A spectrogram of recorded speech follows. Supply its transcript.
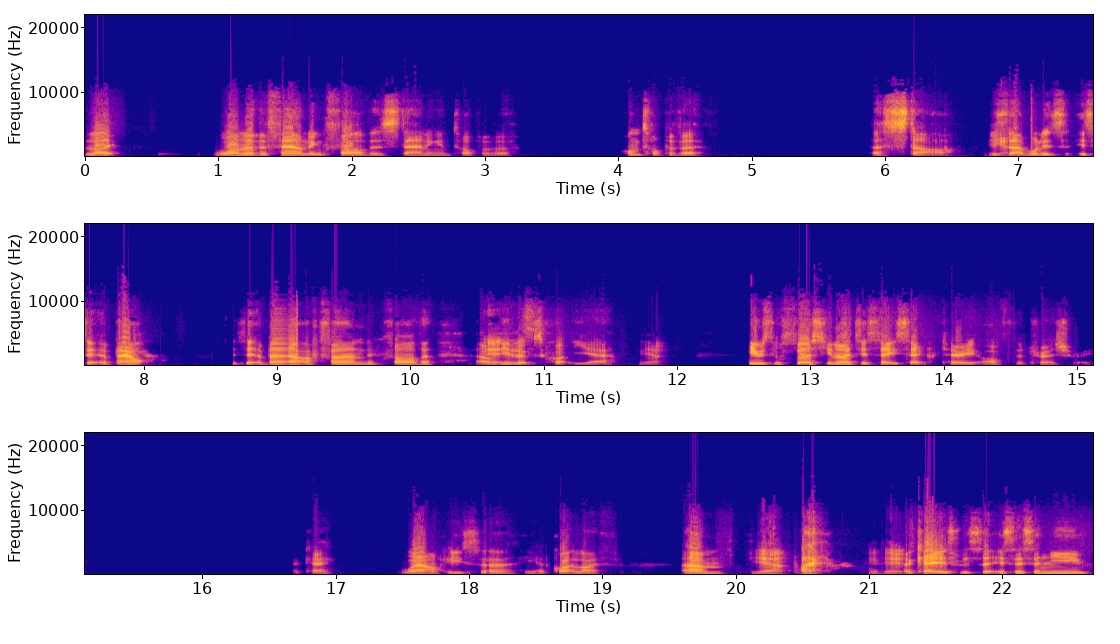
like one of the founding fathers standing on top of a on top of a a star. Is Yeah. that what it's? Is it about? Is it about a founding father? Oh, It he is. looks quite. Yeah. Yeah. He was the first United States Secretary of the Treasury. Okay. Wow, he's uh, he had quite a life. Um, Yeah, he did. okay, is this a, is this a new?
